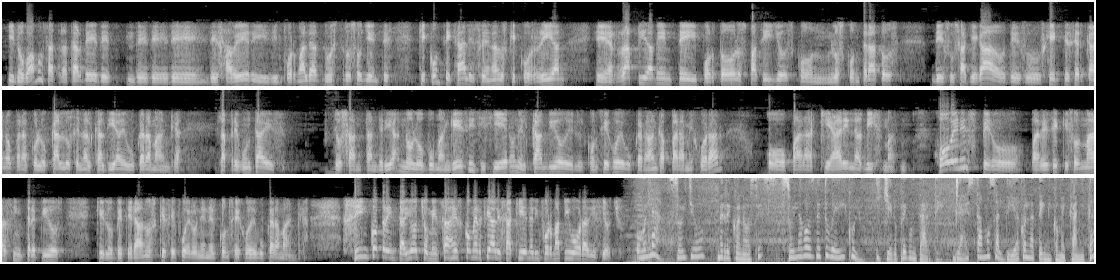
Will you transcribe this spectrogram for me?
y nos vamos a tratar de, de, de, de, saber y de informarle a nuestros oyentes qué concejales eran los que corrían eh, rápidamente y por todos los pasillos con los contratos de sus allegados, de su gente cercana para colocarlos en la alcaldía de Bucaramanga. La pregunta es, los santanderianos, los bumangueses hicieron el cambio del Consejo de Bucaramanga para mejorar o para quedar en las mismas. Jóvenes, pero parece que son más intrépidos que los veteranos que se fueron en el Consejo de Bucaramanga. 538 mensajes comerciales aquí en el informativo hora 18. Hola, soy yo. ¿Me reconoces? Soy la voz de tu vehículo y quiero preguntarte, ¿ya estamos al día con la técnico mecánica?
